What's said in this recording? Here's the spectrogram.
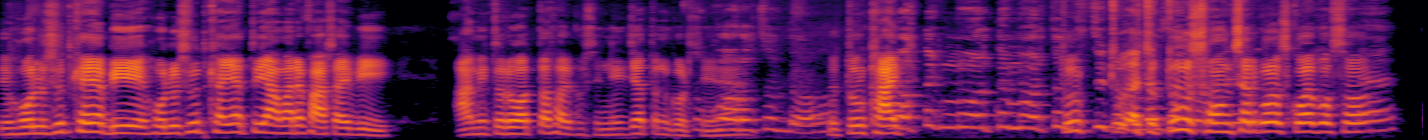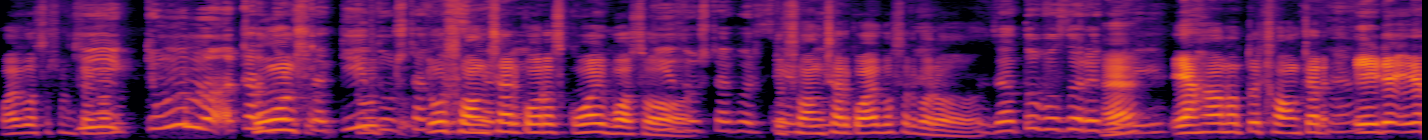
তুই হলুসুদ খাইয়া বি হলুসুদ খাইয়া তুই আমারে ফাঁসাইবি। আমি তোর অত্যাচার করছি নির্যাতন করছি হ্যাঁ? তোর খাই তোর- আচ্ছা সংসার করস কয় বছর? হ্যাঁ। কয় বছর সংসার কর কোন কি দোষটা সংসার আমি? করস কয় কি বছর? দোষটা তোর সংসার কয় বছর কর যত বছরে হ্যাঁ? করি এখনও তো সংসার এইটা এটা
